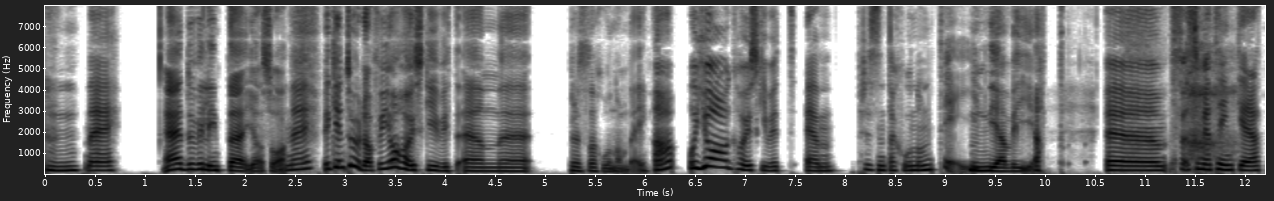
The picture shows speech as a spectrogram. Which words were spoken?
Mm. Nej. Nej, du vill inte göra så. Nej. Vilken tur då, för jag har ju skrivit en eh, presentation om dig. Ja, och jag har ju skrivit en presentation om dig. Mm, jag vet. Ehm, för, som jag tänker att,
